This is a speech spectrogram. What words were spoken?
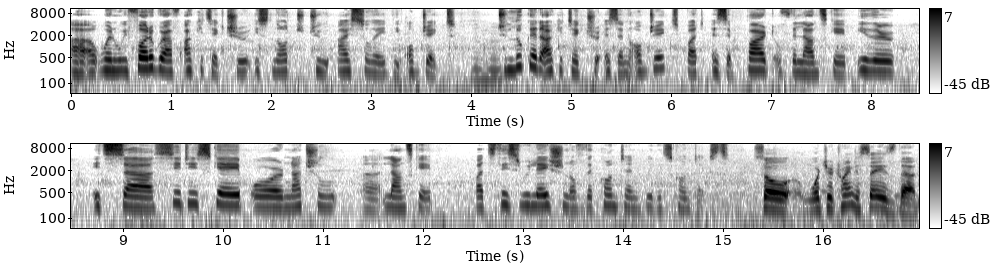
uh, when we photograph architecture, is not to isolate the object, Mm-hmm. to look at architecture as an object, but as a part of the landscape, either it's a cityscape or natural uh, landscape, but this relation of the content with its context. So what you're trying to say is that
